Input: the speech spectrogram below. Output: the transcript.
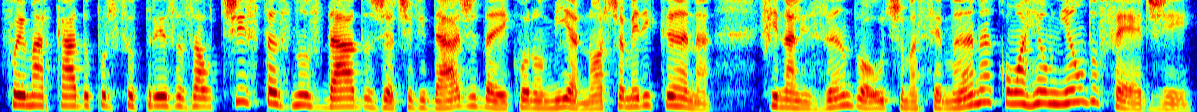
foi marcado por surpresas altistas nos dados de atividade da economia norte-americana, finalizando a última semana com a reunião do Fed.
